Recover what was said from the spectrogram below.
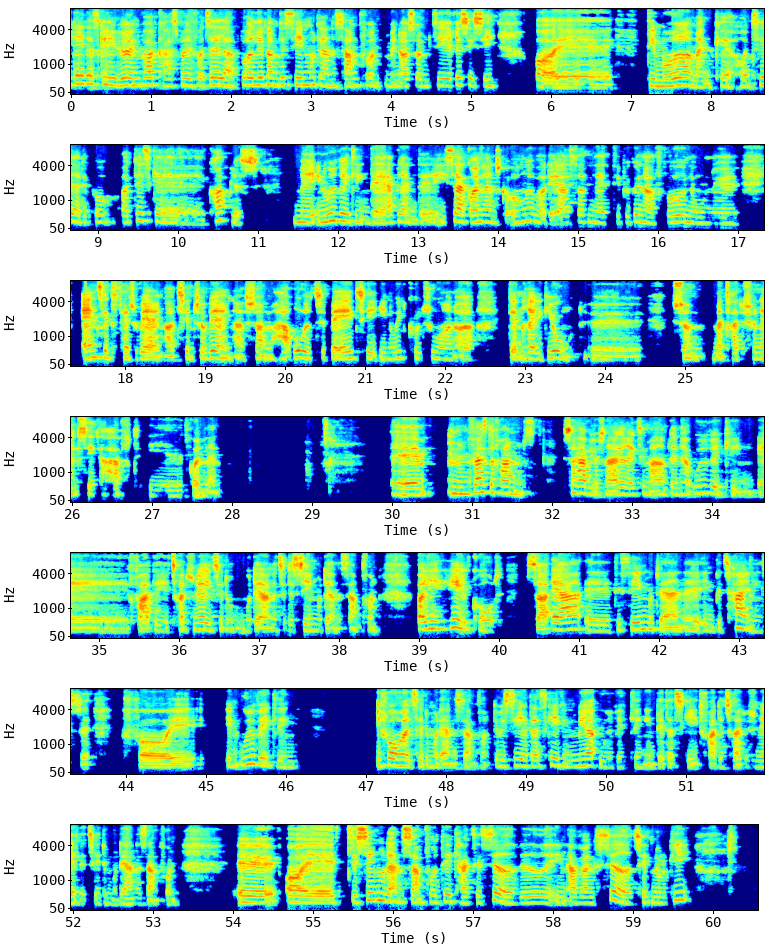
I dag der skal I høre en podcast, hvor jeg fortæller både lidt om det senmoderne samfund, men også om de risici og øh, de måder, man kan håndtere det på. Og det skal øh, kobles med en udvikling, der er blandt øh, især grønlandske unge, hvor det er sådan, at de begynder at få nogle øh, ansigtstatoveringer og tatoveringer, som har rod tilbage til inuitkulturen og den religion, øh, som man traditionelt set har haft i øh, Grønland. Øh, først og fremmest, så har vi jo snakket rigtig meget om den her udvikling øh, fra det traditionelle til det moderne til det senmoderne samfund. Bare lige helt kort, så er øh, det senmoderne en betegnelse for øh, en udvikling i forhold til det moderne samfund. Det vil sige, at der er sket en mere udvikling end det, der er sket fra det traditionelle til det moderne samfund. Øh, og øh, det senmoderne samfund det er karakteriseret ved en avanceret teknologi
